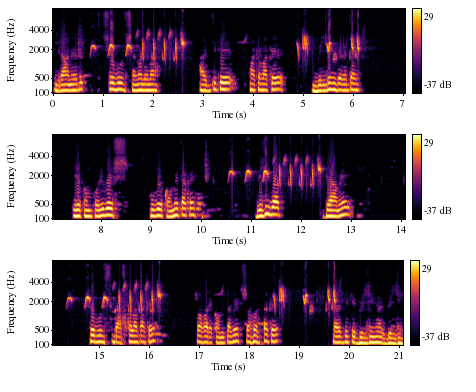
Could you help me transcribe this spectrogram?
গ্রামের সবুজ শ্যামলিমা আরেকদিকে ফাঁকে ফাঁকে বিল্ডিং দেখা যায়। এরকম পরিবেশ খুবই কমে থাকে। বেশিরভাগ গ্রামে সবুজ গাছপালা থাকে, শহরে কম থাকে, শহর থাকে, চারিদিকে বিল্ডিং আর বিল্ডিং।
